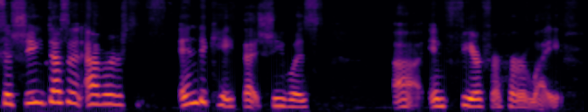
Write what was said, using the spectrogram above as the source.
So she doesn't ever indicate that she was uh, in fear for her life.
